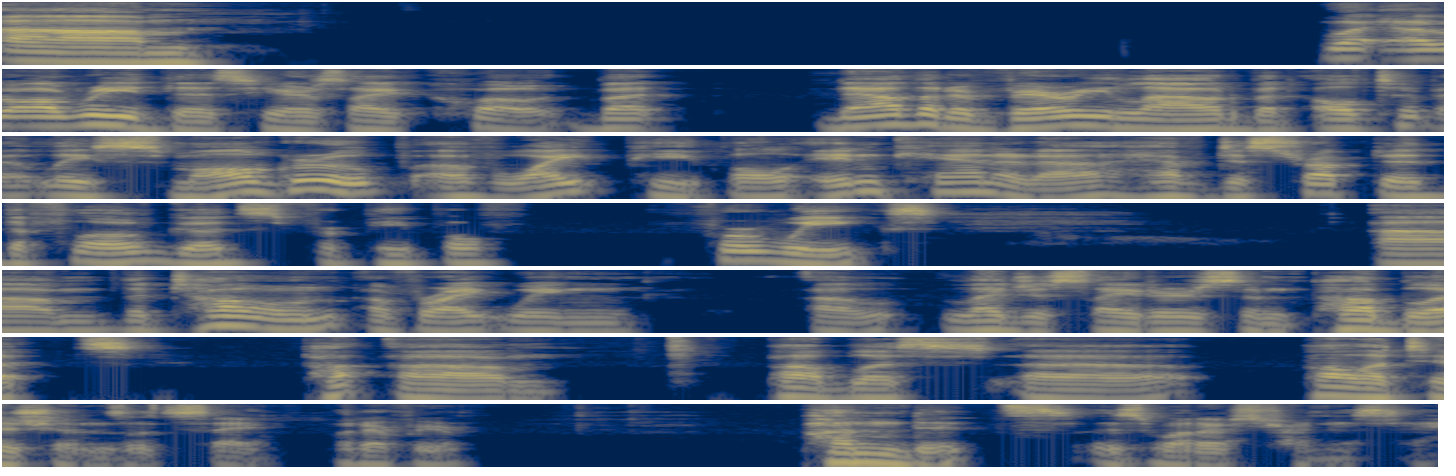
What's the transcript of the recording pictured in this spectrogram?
um, well, I'll read this here as I quote, but now that a very loud but ultimately small group of white people in Canada have disrupted the flow of goods for people for weeks, um, the tone of right wing uh, legislators and publics, pu- um, uh, politicians, let's say, whatever, pundits is what I was trying to say.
